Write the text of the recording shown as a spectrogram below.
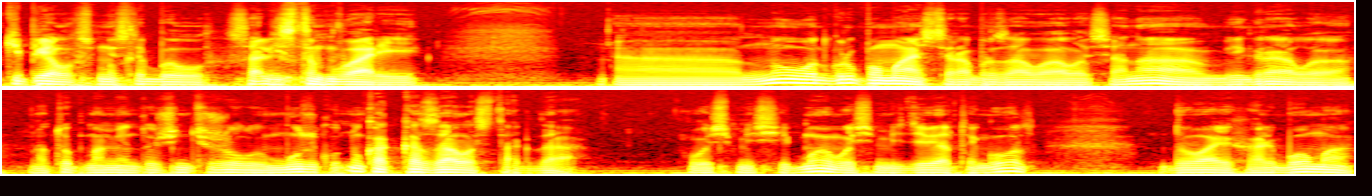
Кипелов, в смысле, был солистом Варии. Э, ну, вот группа «Мастер» образовалась. Она играла на тот момент очень тяжелую музыку, ну, как казалось тогда. 87-89 год. Два их альбома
